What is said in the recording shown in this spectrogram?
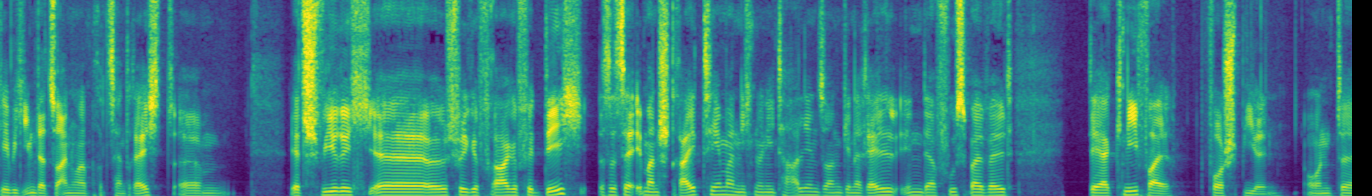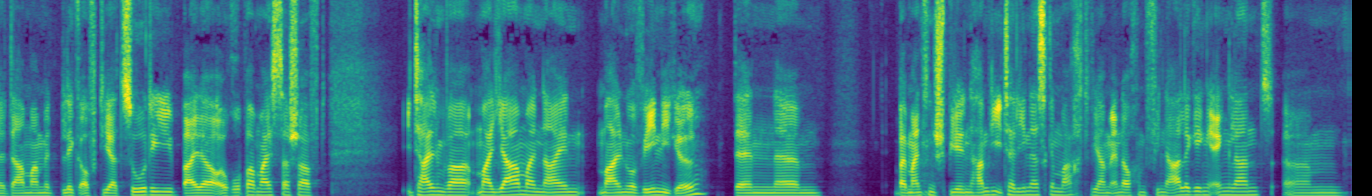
gebe ich ihm dazu 100% recht. Ähm, jetzt schwierig, äh, schwierige Frage für dich. Es ist ja immer ein Streitthema, nicht nur in Italien, sondern generell in der Fußballwelt, der Kniefall vor Spielen. Und äh, da mal mit Blick auf die Azzurri bei der Europameisterschaft. Italien war mal ja, mal nein, mal nur wenige. Denn ähm, bei manchen Spielen haben die Italiener es gemacht. Wir haben Ende auch im Finale gegen England. Ähm,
